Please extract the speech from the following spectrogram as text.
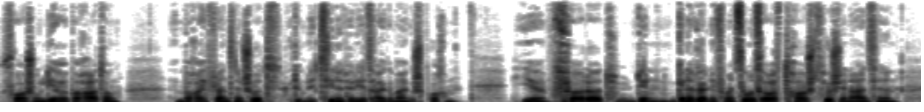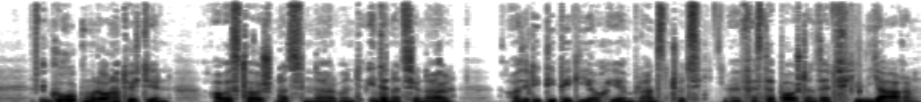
Forschung, Lehre, Beratung im Bereich Pflanzenschutz, für die Medizin natürlich jetzt allgemein gesprochen, hier fördert, den generellen Informationsaustausch zwischen den einzelnen Gruppen und auch natürlich den Austausch national und international. Also die DPG auch hier im Pflanzenschutz äh, fester Baustein seit vielen Jahren.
